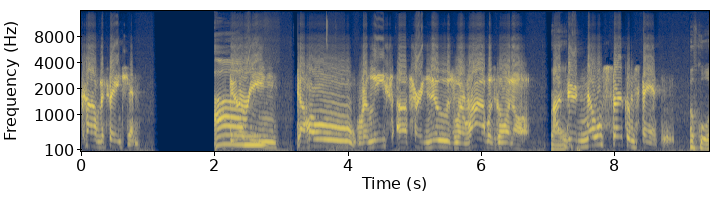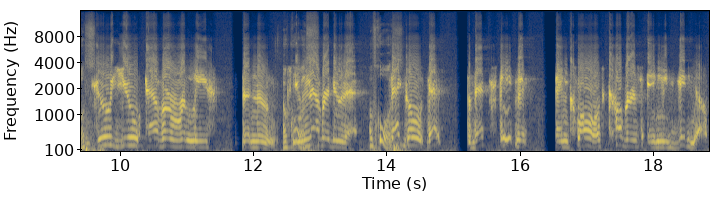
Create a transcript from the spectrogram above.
conversation Um, during the whole release of her news when Rob was going on. Right. Under no circumstances Of course. Do you ever release the news? Of You course. never do that. Of course. That go that that statement and clause covers any video.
